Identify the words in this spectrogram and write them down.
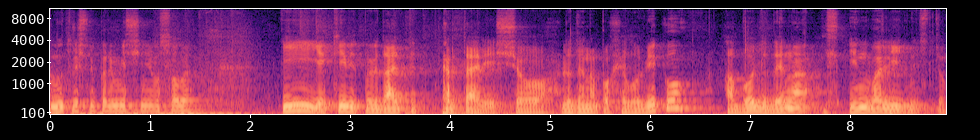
внутрішньо переміщені особи, і які відповідають під критерії, що людина похилого віку або людина з інвалідністю.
